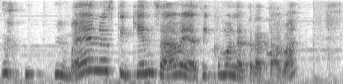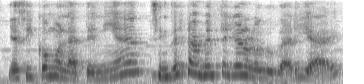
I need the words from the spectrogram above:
bueno, es que quién sabe, así como la trataba y así como la tenían, sinceramente yo no lo dudaría, ¿eh?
